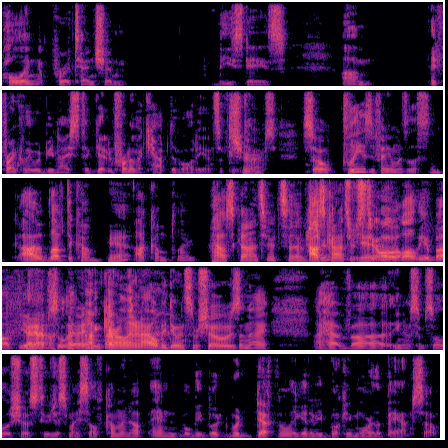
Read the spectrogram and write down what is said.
pulling for attention these days. Um, it frankly would be nice to get in front of a captive audience a few Sure. times. So please, if anyone's listening, I would love to come. Yeah. I'll come play. House concerts? I'm House sure? concerts Yeah. too. Oh, all the above. Yeah, Yeah. absolutely. I think Carolann and I will be doing some shows, and I, I have uh, you know some solo shows too, just myself coming up, and we'll be book- we're definitely going to be booking more of the band. So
